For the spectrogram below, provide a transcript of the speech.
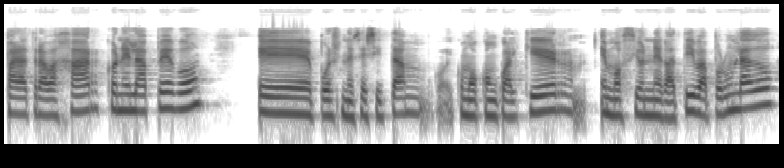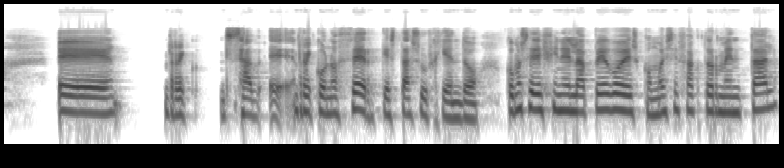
Para trabajar con el apego, eh, pues necesitan, como con cualquier emoción negativa, por un lado, eh, eh, reconocer que está surgiendo. ¿Cómo se define el apego? Es como ese factor mental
